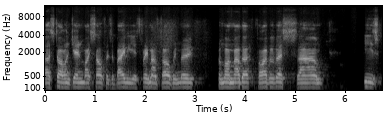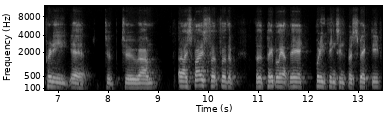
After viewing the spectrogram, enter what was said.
uh, Stolen Gen myself as a baby, a three-month-old removed from my mother, five of us, um, is pretty, yeah, to to um, I suppose for, for the for the people out there putting things in perspective,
